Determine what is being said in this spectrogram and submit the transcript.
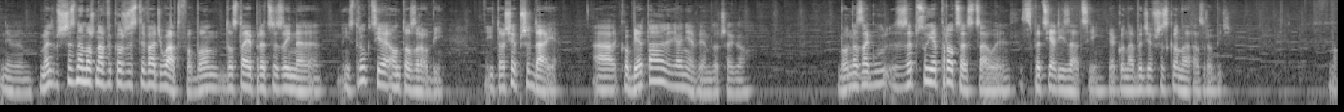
nie wiem, mężczyznę można wykorzystywać łatwo, bo on dostaje precyzyjne instrukcje, on to zrobi. I to się przydaje. A kobieta, ja nie wiem do czego. Bo ona zepsuje proces cały specjalizacji, jak ona będzie wszystko naraz robić. No,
